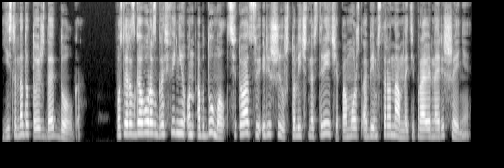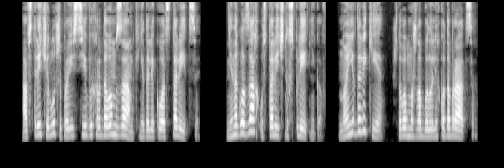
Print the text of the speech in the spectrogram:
если надо, то и ждать долго. После разговора с графиней он обдумал ситуацию и решил, что личная встреча поможет обеим сторонам найти правильное решение. А встречу лучше провести в их родовом замке, недалеко от столицы. Не на глазах у столичных сплетников, но и вдалеке, чтобы можно было легко добраться.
